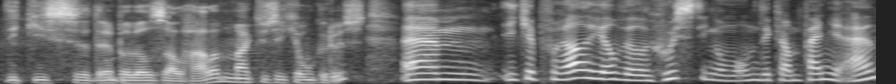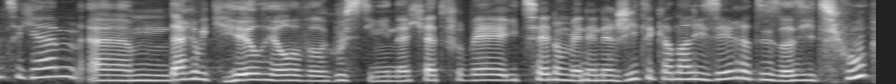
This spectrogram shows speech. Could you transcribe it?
die kiesdrempel wel zal halen. Maakt u zich ongerust? Um, ik heb vooral heel veel goesting om, om de campagne aan te gaan. Um, daar heb ik heel, heel veel goesting in. Dat gaat voor mij iets zijn om mijn energie te kanaliseren, dus dat is iets goed.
